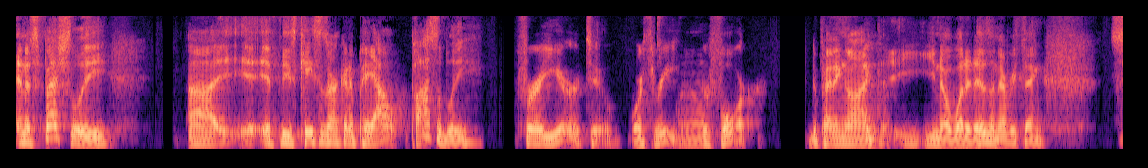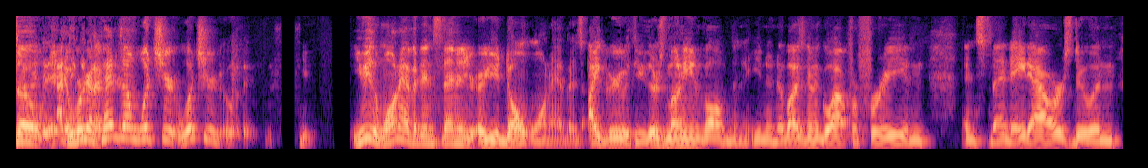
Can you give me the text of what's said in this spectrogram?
and especially uh if these cases aren't going to pay out possibly for a year or two or three well, or four depending on you know what it is and everything. So I think we're gonna depends on what your what your you either want evidence then or you don't want evidence. I agree with you. There's money involved in it. You know, nobody's going to go out for free and and spend eight hours doing,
